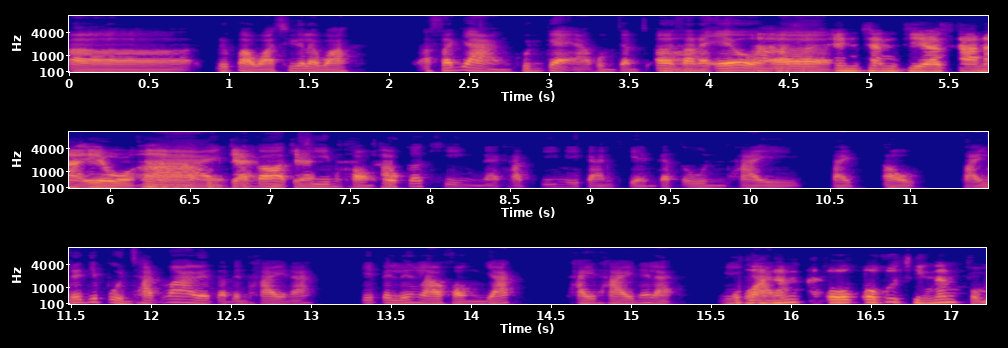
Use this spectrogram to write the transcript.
เอ่อหรือเปล่าว่าชื่ออะไรวะอะสักอย่างคุณแกะอะผมจำเออซานาเอลเออเอนชันเทียซานาเอลใช่คุณแกะแล้วก็คุณแกะทีมของครัโอบเกอร์คิงนะครับ ที่มีการเขียนการ์ตูนไทยสายเอาสายเลือดญี่ปุ่นชัดมากเลยแต่เป็นไทยนะ ที่เป็นเรื่องราวของยักษ์ไทยๆนี่แหละ มีโอ้โหกาอัรนนั้นโอ๊กโอ๊กคิงนั่นผม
